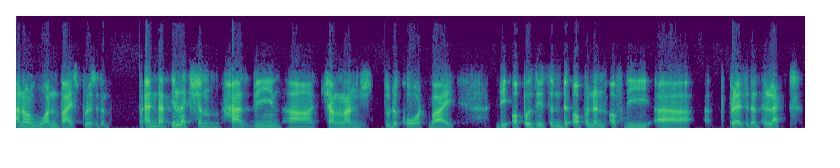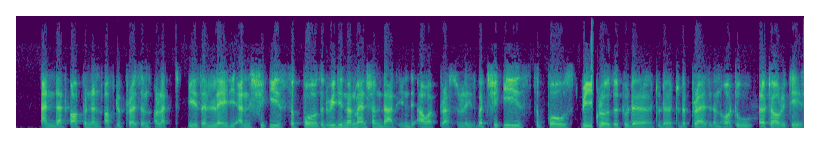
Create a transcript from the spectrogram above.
and one vice president. And that election has been uh, challenged to the court by the opposition, the opponent of the uh, president elect. And that opponent of the president elect is a lady, and she is supposed. We did not mention that in the, our press release, but she is supposed to be closer to the to the to the president or to authorities.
